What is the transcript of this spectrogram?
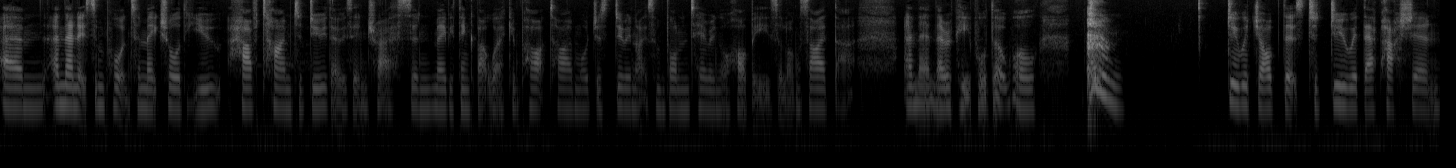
Um, and then it's important to make sure that you have time to do those interests and maybe think about working part time or just doing like some volunteering or hobbies alongside that. And then there are people that will do a job that's to do with their passion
